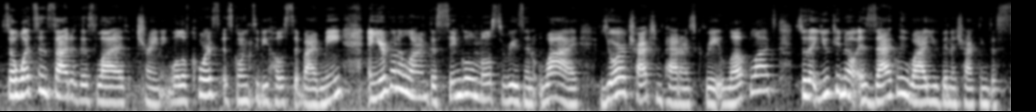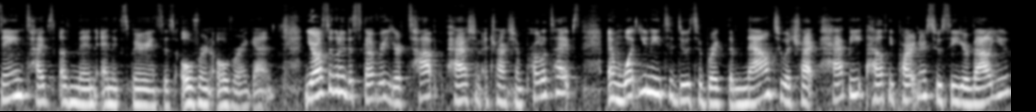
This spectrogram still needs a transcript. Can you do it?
So, what's inside of this live training? Well, of course, it's going to be hosted by me, and you're going to learn the single most reason why your attraction patterns create love blocks so that you can know exactly why you've been attracting the same types of men and experiences over and over again. You're also going to discover your top passion attraction prototypes and what you need to do to break them now to attract happy, healthy partners who see your value,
